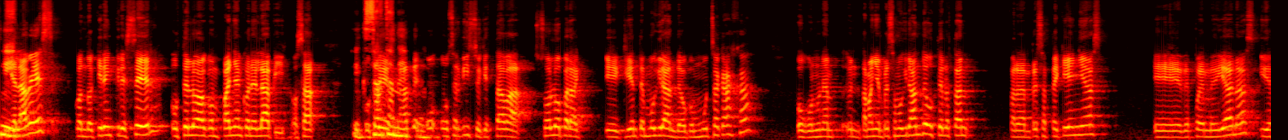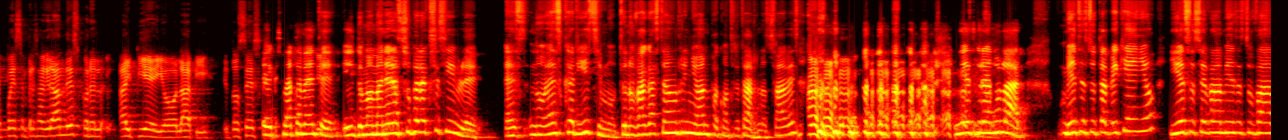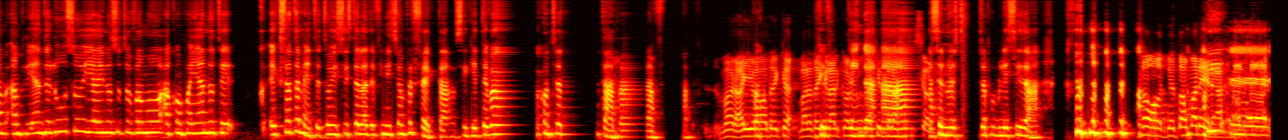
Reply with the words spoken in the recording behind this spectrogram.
Y a la vez, cuando quieren crecer, ustedes lo acompañan con el API. O sea, Exactamente. Un, un, servicio que estaba solo para eh, clientes muy grandes o con mucha caja o con una, un tamaño de empresa muy grande, ustedes lo están para empresas pequeñas, eh, después medianas y después empresas grandes con el IPA o el API. Entonces, Exactamente, eh, y de una manera súper accesible. Es, no es carísimo. Tú no vas a gastar un riñón para contratarnos, ¿sabes? Ni es granular. Mientras tú estás pequeño y eso se va mientras tú vas ampliando el uso y ahí nosotros vamos acompañándote. Exactamente, tú hiciste la definición perfecta. Así que te voy a contratar, Rafa. Bueno, ahí vamos a tener que, van a tener que, hablar con gente de la hacer nuestra publicidad. No, de todas maneras. Eh,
